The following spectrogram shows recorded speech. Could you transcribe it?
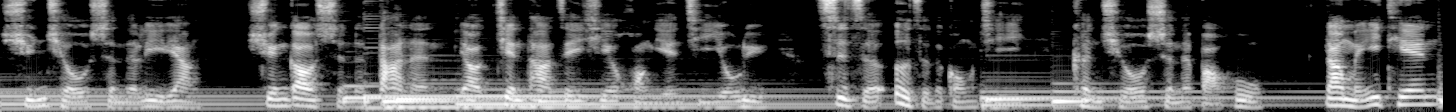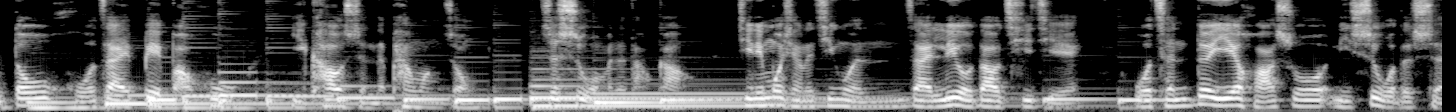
寻求神的力量。宣告神的大能，要践踏这一些谎言及忧虑，斥责恶者的攻击，恳求神的保护，让每一天都活在被保护、依靠神的盼望中。这是我们的祷告。今天默想的经文在六到七节。我曾对耶和华说：“你是我的神，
